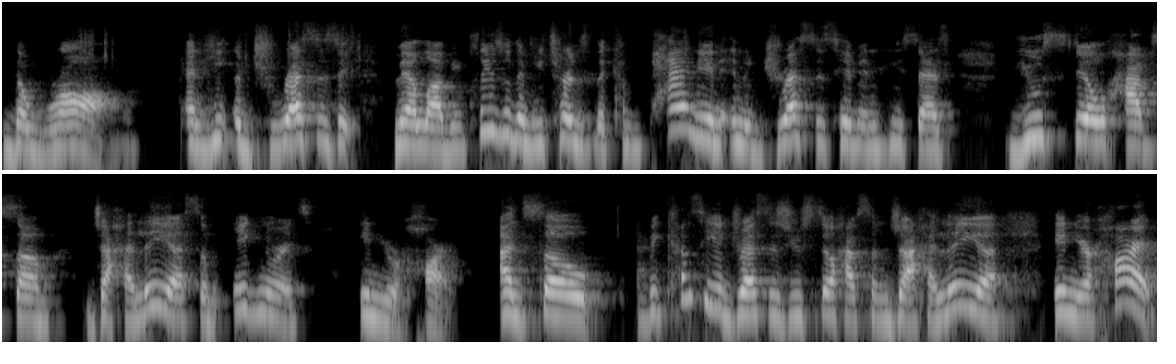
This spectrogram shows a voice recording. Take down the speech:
the wrong and he addresses it. May Allah be pleased with him. He turns the companion and addresses him and he says, You still have some jahiliyyah, some ignorance in your heart. And so, because he addresses you still have some jahiliyyah in your heart,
